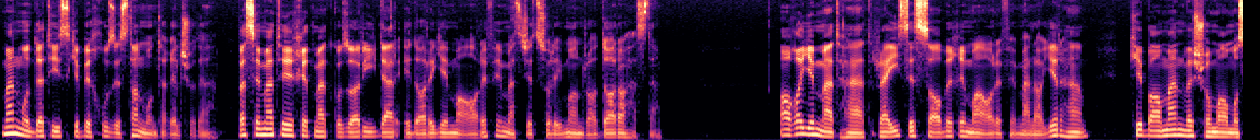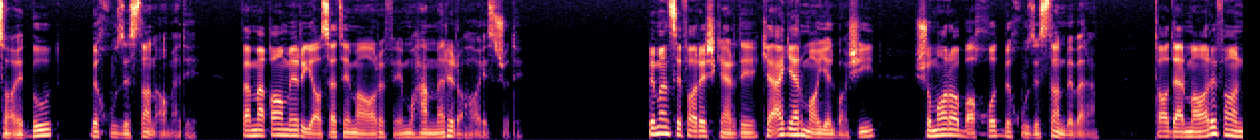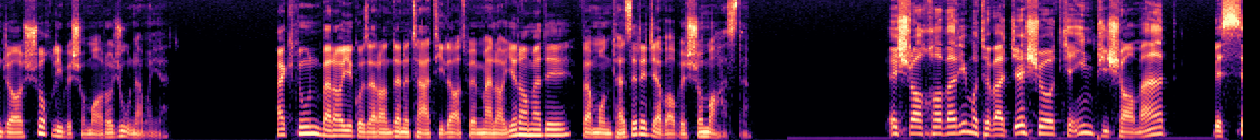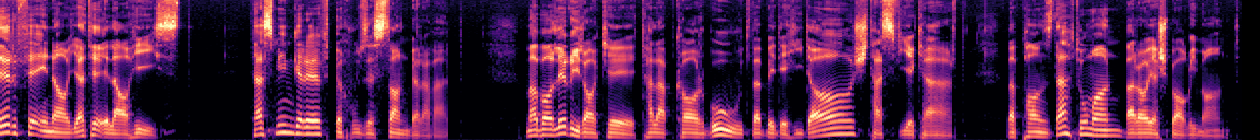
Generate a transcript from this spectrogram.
من مدتی است که به خوزستان منتقل شدم و سمت خدمتگذاری در اداره معارف مسجد سلیمان را دارا هستم. آقای مدهد رئیس سابق معارف ملایر هم که با من و شما مساعد بود به خوزستان آمده و مقام ریاست معارف محمره را حائز شده. به من سفارش کرده که اگر مایل باشید شما را با خود به خوزستان ببرم تا در معارف آنجا شغلی به شما رجوع نماید. اکنون برای گذراندن تعطیلات به ملایر آمده و منتظر جواب شما هستم. اشراق متوجه شد که این پیش آمد به صرف عنایت الهی است. تصمیم گرفت به خوزستان برود. مبالغی را که طلبکار بود و بدهی داشت تصفیه کرد و پانزده تومان برایش باقی ماند.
